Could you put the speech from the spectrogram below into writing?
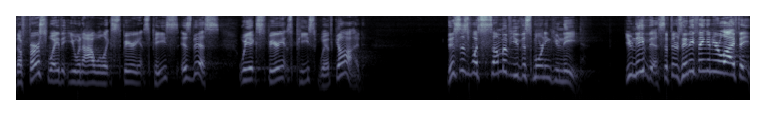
The first way that you and I will experience peace is this we experience peace with God. This is what some of you this morning you need. You need this. If there's anything in your life that,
